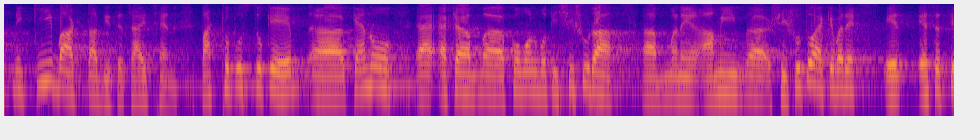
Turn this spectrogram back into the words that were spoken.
আপনি কি বার্তা দিতে চাইছেন? পাঠ্যপুস্তকে কেন একটা কোমলমতি শিশুরা মানে আমি শিশু তো একেবারে এসএসসি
